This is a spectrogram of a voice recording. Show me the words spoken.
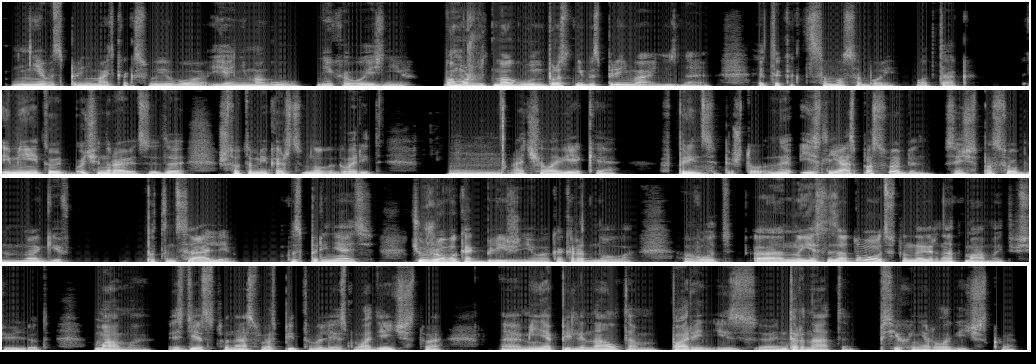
не воспринимать как своего я не могу никого из них. А может быть могу, но просто не воспринимаю, не знаю. Это как-то само собой, вот так. И мне это очень нравится. Это что-то, мне кажется, много говорит о человеке, в принципе, что ну, если я способен, значит, способны многие в потенциале воспринять чужого как ближнего, как родного. Вот. А, но если задумываться, то, наверное, от мамы это все идет. Мама. С детства нас воспитывали, с младенчества. А, меня пеленал там парень из э, интерната психоневрологического.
